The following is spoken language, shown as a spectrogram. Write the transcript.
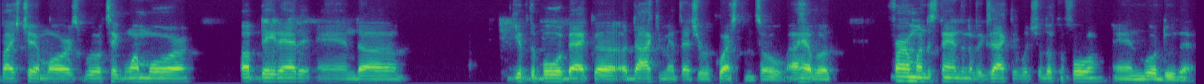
Vice Chair Morris. We'll take one more update at it and uh, give the board back a, a, document that you're requesting. So I have a firm understanding of exactly what you're looking for, and we'll do that.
